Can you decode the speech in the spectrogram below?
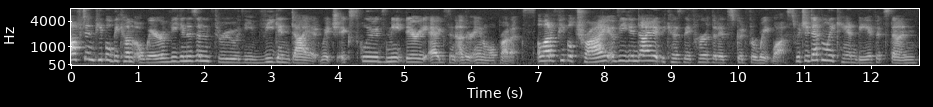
Often people become aware of veganism through the vegan diet, which excludes meat, dairy, eggs, and other animal products. A lot of people try a vegan diet because they've heard that it's good for weight loss, which it definitely can be if it's done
